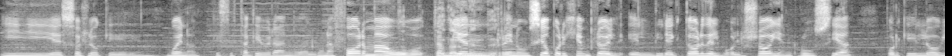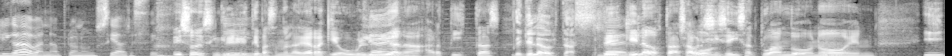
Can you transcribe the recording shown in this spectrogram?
Y eso es lo que, bueno, que se está quebrando de alguna forma. Hubo, también renunció, por ejemplo, el, el director del Bolshoi en Rusia, porque lo obligaban a pronunciarse. Eso es increíble Y- que esté pasando en la guerra, que obligan Claro. a artistas ¿De qué lado estás? de Claro. qué lado estás, a ver si seguís actuando o no. Mm. En, y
